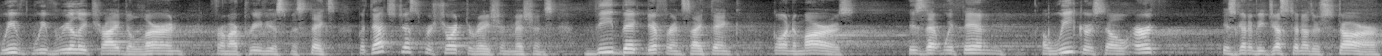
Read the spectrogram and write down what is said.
We've we've really tried to learn from our previous mistakes. But that's just for short duration missions. The big difference, I think, going to Mars is that within a week or so, Earth is going to be just another star,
